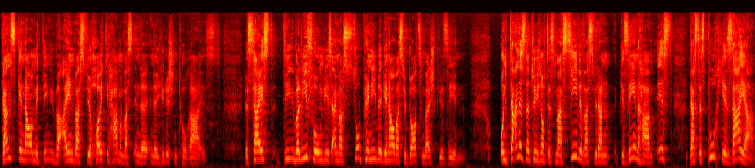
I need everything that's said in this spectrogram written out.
ganz genau mit dem überein, was wir heute haben, was in der, in der jüdischen Tora ist. Das heißt, die Überlieferung, die ist einfach so penibel genau, was wir dort zum Beispiel sehen. Und dann ist natürlich noch das Massive, was wir dann gesehen haben, ist, dass das Buch Jesaja,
